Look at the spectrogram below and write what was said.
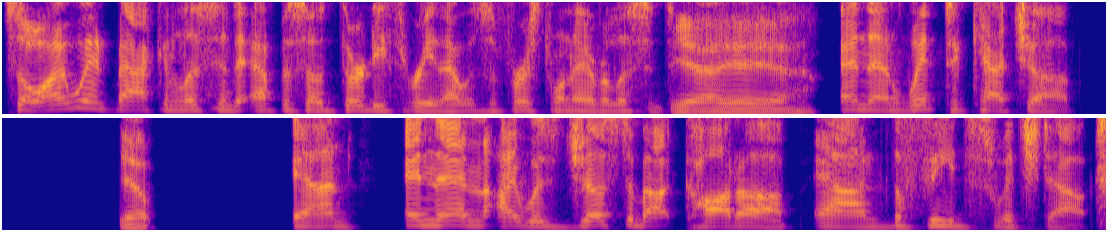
So I went back and listened to episode 33. That was the first one I ever listened to. yeah yeah yeah and then went to catch up. Yep. And and then I was just about caught up and the feed switched out.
